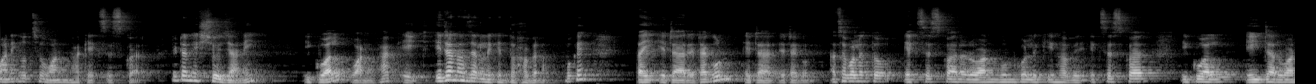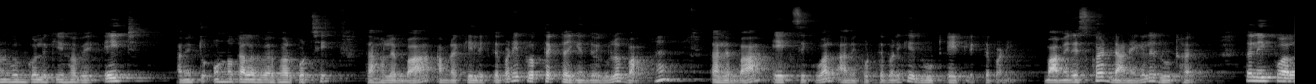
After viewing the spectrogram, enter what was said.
মানে হচ্ছে ওয়ান ভাগ এক্স স্কোয়ার এটা নিশ্চয়ই জানি ইকুয়াল ওয়ান ভাগ এইট এটা না জানলে কিন্তু হবে না ওকে তাই এটা আর এটা গুণ, এটা আর এটা গুণ। আচ্ছা বলেন তো এক্স স্কোয়ার আর ওয়ান গুণ করলে কি হবে? এক্স স্কোয়ার ইকুয়াল এইট আর ওয়ান গুণ করলে কি হবে? এইট আমি একটু অন্য কালার ব্যবহার করছি। তাহলে বা আমরা কি লিখতে পারি? প্রত্যেকটাই কিন্তু এগুলো বা হ্যাঁ? তাহলে বা এক্স ইকুয়াল আমি করতে পারি কি? রুট এইট লিখতে পারি। বামের স্কোয়ার ডানে গেলে রুট হয়। তাহলে ইকুয়াল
